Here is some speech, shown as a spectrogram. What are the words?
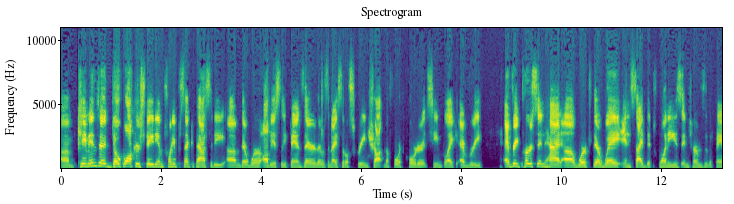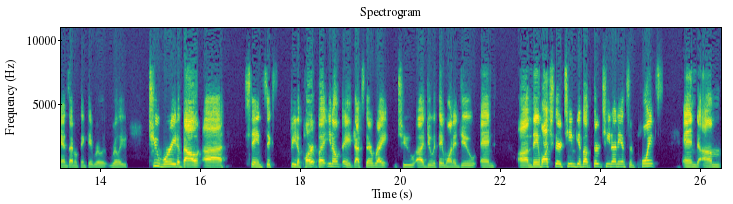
um, came into Doak Walker Stadium, 20% capacity. Um, there were obviously fans there. There was a nice little screenshot in the fourth quarter. It seemed like every every person had uh, worked their way inside the 20s in terms of the fans. I don't think they really really too worried about uh, staying six feet apart. But you know, hey, that's their right to uh, do what they want to do. And um, they watched their team give up 13 unanswered points. And um,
